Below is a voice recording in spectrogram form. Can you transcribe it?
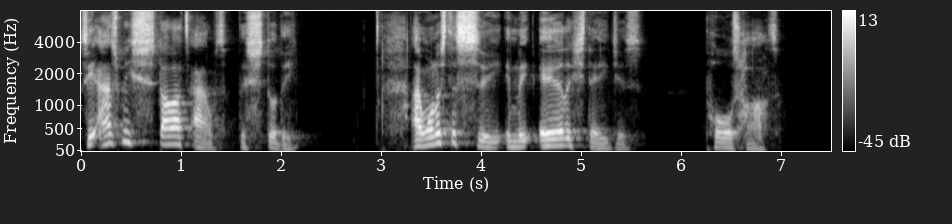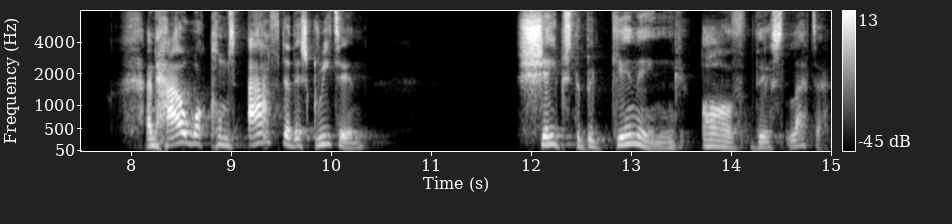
See, as we start out this study, I want us to see in the early stages Paul's heart and how what comes after this greeting shapes the beginning of this letter.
